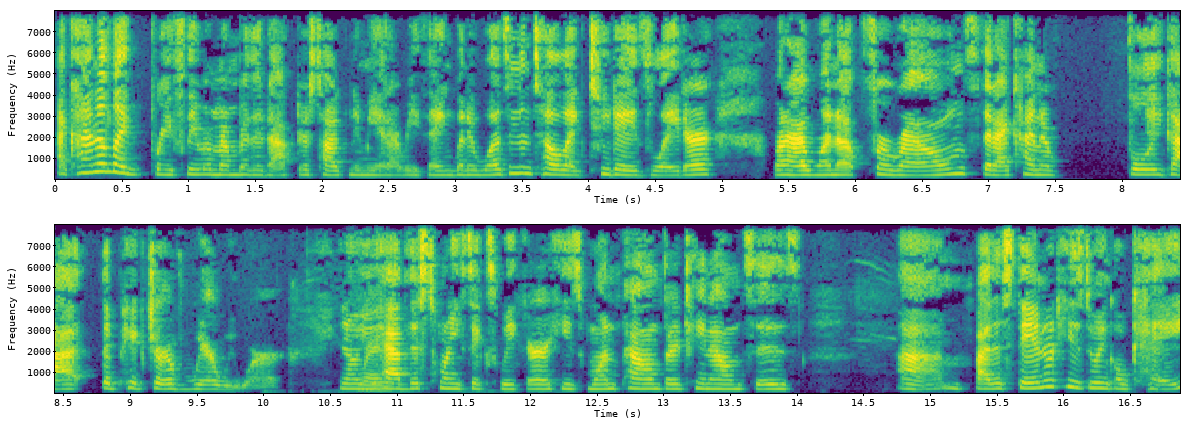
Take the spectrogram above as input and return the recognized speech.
I kind of like briefly remember the doctors talking to me and everything, but it wasn't until like two days later when I went up for rounds that I kind of fully got the picture of where we were. You know, Right. you have this 26 weeker. He's one pound, 13 ounces. Um, by the standard, he's doing okay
